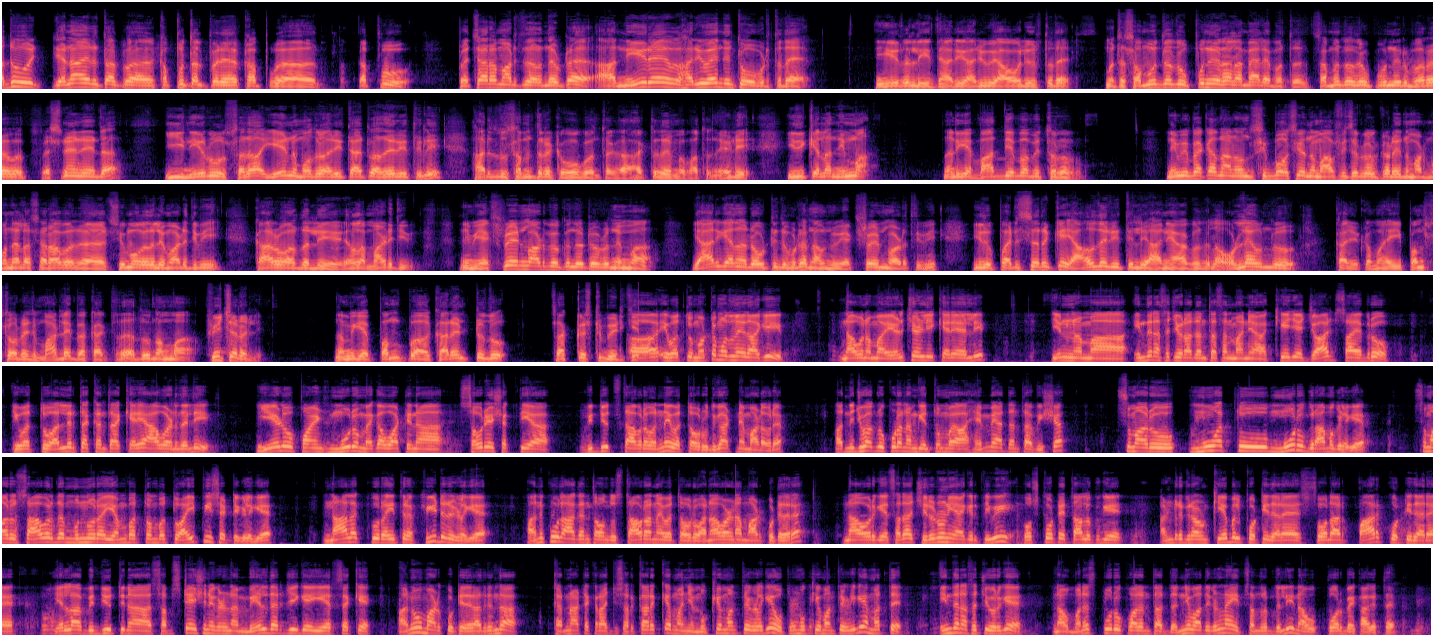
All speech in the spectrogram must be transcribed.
ಅದು ಜನ ಏನು ತಲ್ಪ, ಕಪ್ಪು ತಲುಪನೆ ಕಪ್ಪು ತಪ್ಪು ಪ್ರಚಾರ ಮಾಡ್ತಿದ್ದಾರೆ ಅಂದ್ಬಿಟ್ರೆ ಆ ನೀರೇ ಹರಿವೇ ನಿಂತು ಹೋಗ್ಬಿಡ್ತದೆ. ನೀರಲ್ಲಿ ಹರಿವು ಹರಿವು ಯಾವಾಗಲೂ ಇರ್ತದೆ? ಮತ್ತು ಸಮುದ್ರದ ಉಪ್ಪು ನೀರೆಲ್ಲ ಮೇಲೆ ಬರ್ತದೆ. ಸಮುದ್ರದ ಉಪ್ಪು ನೀರು ಬರೋ ಪ್ರಶ್ನೆಯೇ ಇಲ್ಲ. ಈ ನೀರು ಸದಾ ಏನು ಮೊದಲು ಹರಿತಾ ಇತ್ತು ಅದೇ ರೀತಿಲಿ ಹರಿದು ಸಮುದ್ರಕ್ಕೆ ಹೋಗುವಂಥ ಆಗ್ತದೆ ಎಂಬ ಮಾತನ್ನು ಹೇಳಿ. ಇದಕ್ಕೆಲ್ಲ ನಿಮ್ಮ, ನನಗೆ ಮಾಧ್ಯಮ ಮಿತ್ರರು, ನಿಮಗೆ ಬೇಕಾದ್ರೆ ನಾನೊಂದು ಸಿಬ್ಬೋಸಿ ನಮ್ಮ ಆಫೀಸರ್ಗಳ ಕಡೆಯಿಂದ ಮಾಡಿ ಮೊನ್ನೆಲ್ಲ ಶರಾಬ ಶಿವಮೊಗ್ಗದಲ್ಲಿ ಮಾಡಿದ್ದೀವಿ. ಕಾರವಾರದಲ್ಲಿ ಎಲ್ಲ ಮಾಡಿದ್ದೀವಿ. ನಿಮಗೆ ಎಕ್ಸ್ಪ್ಲೇನ್ ಮಾಡಬೇಕು ಅಂದ್ಬಿಟ್ಟು ನಿಮ್ಮ ಯಾರಿಗೇನೋ ಡೌಟ್ ಇದ್ದುಬಿಟ್ರೆ ನಾವು ನೀವು ಎಕ್ಸ್ಪ್ಲೇನ್ ಮಾಡ್ತೀವಿ. ಇದು ಪರಿಸರಕ್ಕೆ ಯಾವುದೇ ರೀತಿಯಲ್ಲಿ ಹಾನಿ ಆಗೋದಿಲ್ಲ. ಒಳ್ಳೆಯ ಒಂದು ಕಾರ್ಯಕ್ರಮ ಈ ಪಂಪ್ ಸ್ಟೋರೇಜ್ ಮಾಡಲೇಬೇಕಾಗ್ತದೆ. ಅದು ನಮ್ಮ ಫ್ಯೂಚರಲ್ಲಿ ನಮಗೆ ಪಂಪ್ ಕರೆಂಟ್ದು ಸಾಕಷ್ಟು ಬೇಡಿಕೆ. ಇವತ್ತು ಮೊಟ್ಟ ಮೊದಲನೇದಾಗಿ ನಾವು ನಮ್ಮ ಎಳ್ಚಳ್ಳಿ ಕೆರೆಯಲ್ಲಿ ಇನ್ನು ನಮ್ಮ ಇಂಧನ ಸಚಿವರಾದಂಥ ಸನ್ಮಾನ್ಯ ಕೆ ಜೆ ಜಾರ್ಜ್ ಸಾಹೇಬರು ಇವತ್ತು ಅಲ್ಲಿರ್ತಕ್ಕಂಥ ಕೆರೆ ಆವರಣದಲ್ಲಿ ಏಳು ಪಾಯಿಂಟ್ ಮೂರು ಮೆಗಾವಾಟಿನ ಸೌರಶಕ್ತಿಯ ವಿದ್ಯುತ್ ಸ್ಥಾವರವನ್ನು ಇವತ್ತು ಅವರು ಉದ್ಘಾಟನೆ ಮಾಡವ್ರೆ ಅದು ನಿಜವಾಗ್ಲೂ ಕೂಡ ನಮಗೆ ತುಂಬ ಹೆಮ್ಮೆ ಆದಂಥ ವಿಷಯ. ಸುಮಾರು ಮೂವತ್ತು ಮೂರು ಗ್ರಾಮಗಳಿಗೆ, ಸುಮಾರು ಸಾವಿರದ ಮುನ್ನೂರ ಎಂಬತ್ತೊಂಬತ್ತು ಐ ಪಿ ಸೆಟ್ಗಳಿಗೆ ನಾಲ್ಕು ರೈತರ ಫೀಡರ್ಗಳಿಗೆ ಅನುಕೂಲ ಆಗಂತ ಒಂದು ಸ್ಥಾವರನ ಇವತ್ತು ಅವರು ಅನಾವರಣ ಮಾಡಿಕೊಟ್ಟಿದ್ದಾರೆ. ನಾವು ಅವರಿಗೆ ಸದಾ ಚಿರಋಣಿಯಾಗಿರ್ತೀವಿ. ಹೊಸಕೋಟೆ ತಾಲೂಕಿಗೆ ಅಂಡರ್ ಗ್ರೌಂಡ್ ಕೇಬಲ್ ಕೊಟ್ಟಿದ್ದಾರೆ, ಸೋಲಾರ್ ಪಾರ್ಕ್ ಕೊಟ್ಟಿದ್ದಾರೆ, ಎಲ್ಲ ವಿದ್ಯುತ್ತಿನ ಸಬ್ಸ್ಟೇಷನ್ಗಳನ್ನ ಮೇಲ್ದರ್ಜೆಗೆ ಏರ್ಸಕ್ಕೆ ಅನುವು ಮಾಡಿಕೊಟ್ಟಿದ್ದಾರೆ. ಅದರಿಂದ ಕರ್ನಾಟಕ ರಾಜ್ಯ ಸರ್ಕಾರಕ್ಕೆ, ಮಾನ್ಯ ಮುಖ್ಯಮಂತ್ರಿಗಳಿಗೆ, ಉಪಮುಖ್ಯಮಂತ್ರಿಗಳಿಗೆ ಮತ್ತೆ ಇಂಧನ ಸಚಿವರಿಗೆ ನಾವು ಮನಸ್ಪೂರ್ವಕವಾದಂತಹ ಧನ್ಯವಾದಗಳನ್ನ ಈ ಸಂದರ್ಭದಲ್ಲಿ ನಾವು ಕೋರ್ಬೇಕಾಗತ್ತೆ.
